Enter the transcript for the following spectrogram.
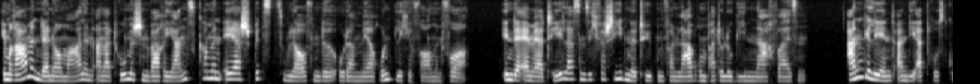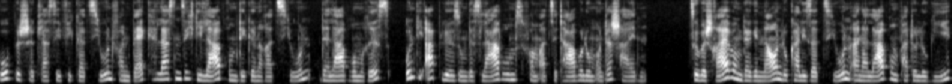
Im Rahmen der normalen anatomischen Varianz kommen eher spitz zulaufende oder mehr rundliche Formen vor. In der MRT lassen sich verschiedene Typen von Labrumpathologien nachweisen Angelehnt an die arthroskopische Klassifikation von Beck lassen sich die Labrumdegeneration, der Labrumriss und die Ablösung des Labrums vom Acetabulum unterscheiden. Zur Beschreibung der genauen Lokalisation einer Labrumpathologie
